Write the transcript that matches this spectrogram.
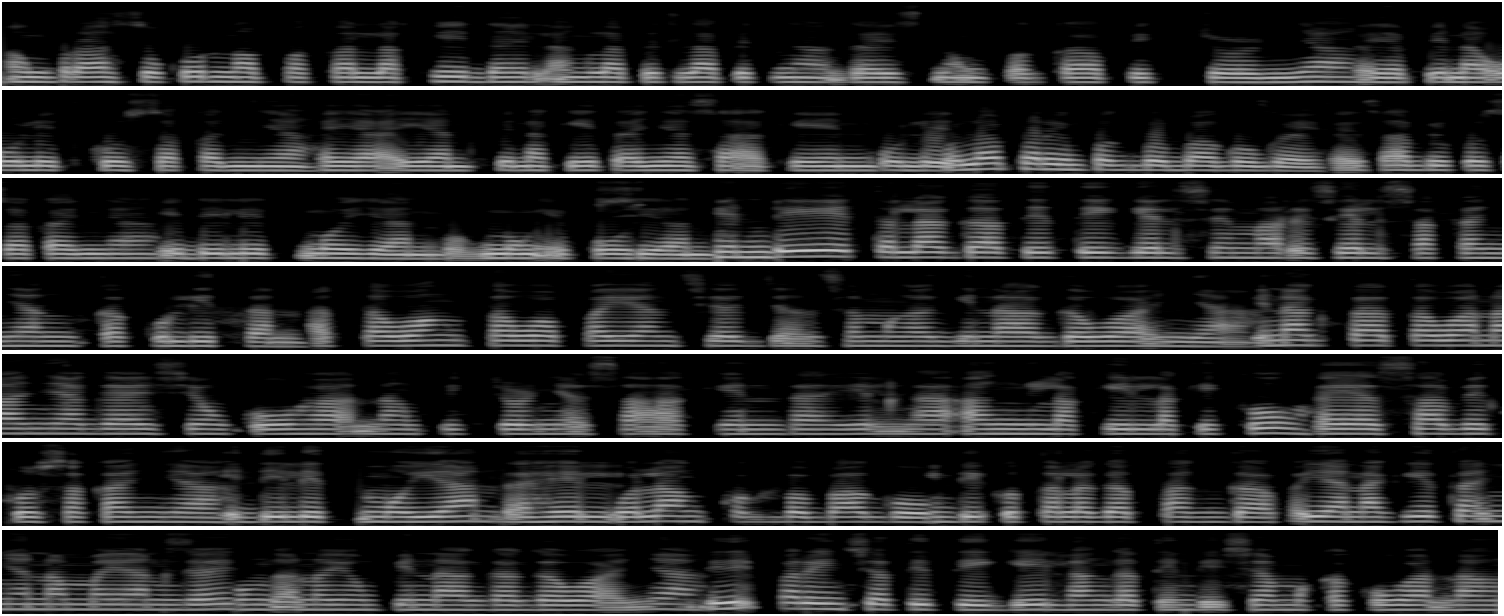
ang braso ko napakalaki dahil ang lapit-lapit nga guys ng pagka-picture niya. Kaya pinaulit ko sa kanya. Kaya ayan pinakita niya sa akin ulit. Wala pa rin pagbabago guys. Kaya sabi ko sa kanya i-delete mo yan. Huwag mong i-post yan. Hindi talaga titigil si Maricel sa kanyang kakulitan. At tawang-tawa pa yan siya dyan sa mga ginagawa niya. Pinagtatawanan niya guys yung kuha ng picture niya sa akin dahil nga ang laki-laki ko. Kaya sabi ko sa kanya i-delete mo yan dahil walang pagbabago. Hindi ko talaga tanggap. Kaya nakita niyo naman yan guys kung ano yung pinagagawa niya. Di pa rin siya titigil hanggat hindi siya makakuha ng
